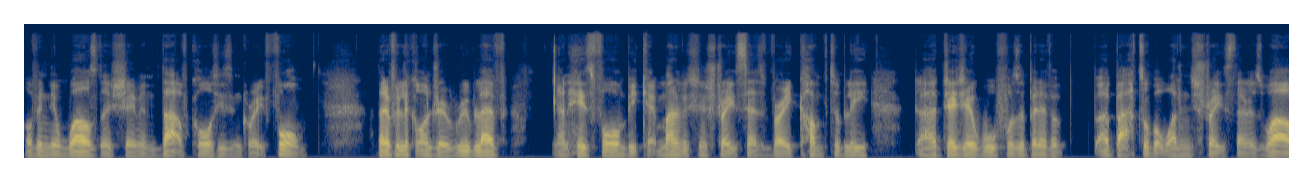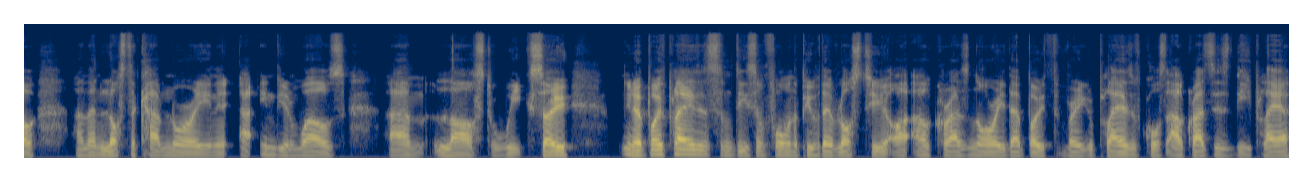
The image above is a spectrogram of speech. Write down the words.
of Indian Wells. No shame in that, of course. He's in great form. Then if we look at Andrey Rublev and his form, beat Kecmanovic in straight sets very comfortably. Uh, JJ Wolf was a bit of a, a, battle, but won in straights there as well. And then lost to Cam Norrie in, at Indian Wells um, last week. So you know, both players in some decent form. The people they've lost to are Alcaraz, Norrie. They're both very good players. Of course, Alcaraz is the player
